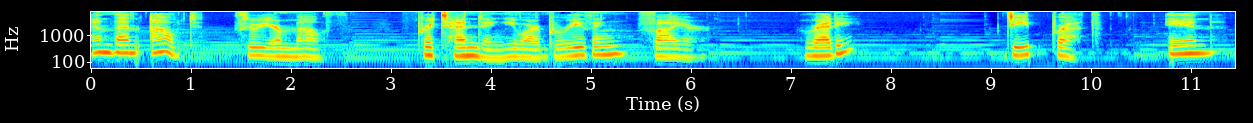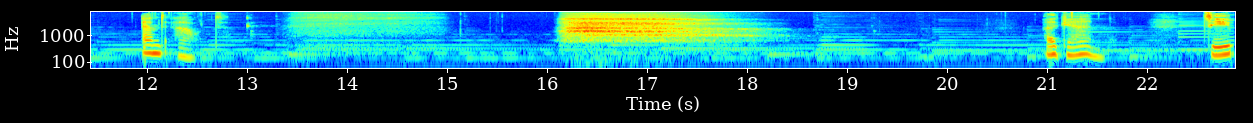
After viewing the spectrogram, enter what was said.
and then out through your mouth, pretending you are breathing fire. Ready? Deep breath in and out. Again, deep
